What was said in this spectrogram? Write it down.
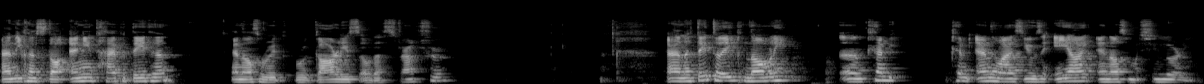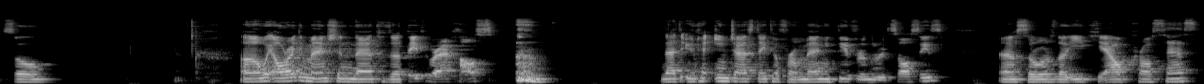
And you can store any type of data and also re regardless of the structure. And the data lake normally um, can be can be analyzed using AI and also machine learning. So uh, we already mentioned that the data warehouse that you can ingest data from many different resources uh, through the ETL process.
